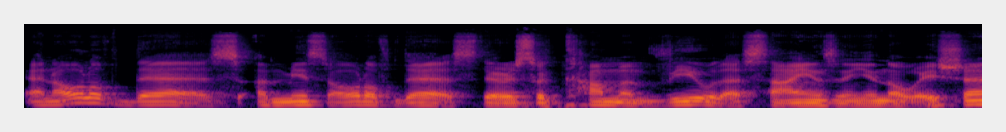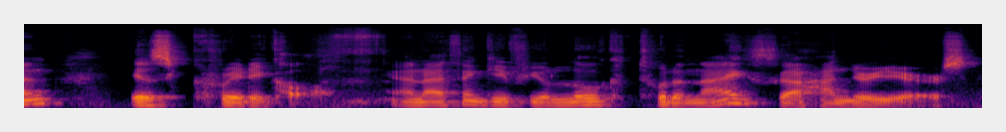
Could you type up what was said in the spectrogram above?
And all of this, amidst all of this, there's a common view that science and innovation is critical. And I think if you look to the next 100 years,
